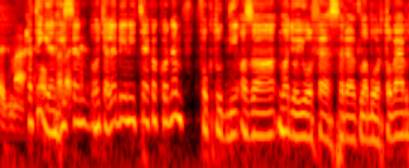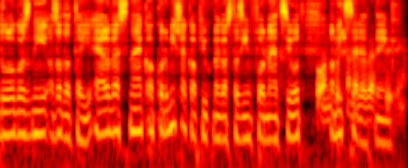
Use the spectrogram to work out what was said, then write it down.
egymást. Hát igen, hiszen hogyha lebénítják, akkor nem fog tudni az a nagyon jól felszerelt labor tovább dolgozni, az adatai elvesznek, akkor mi se kapjuk meg azt az információt, Pontosan amit szeretnénk.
